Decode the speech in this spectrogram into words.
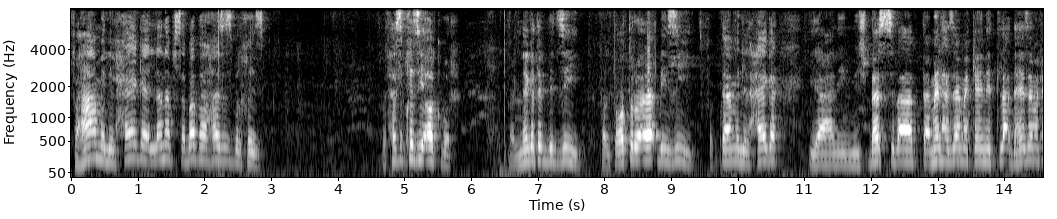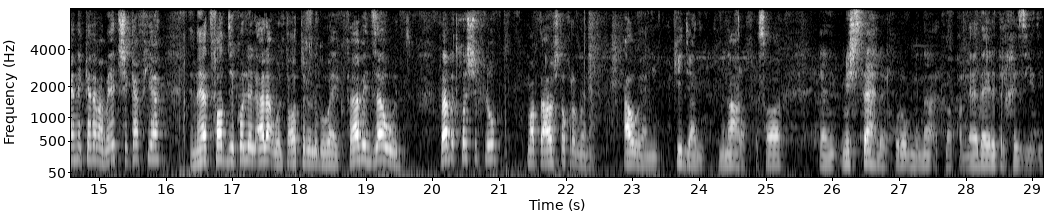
فهعمل الحاجة اللي أنا بسببها حاسس بالخزي. بتحس بخزي أكبر فال negative بتزيد فالتوتر والقلق بيزيد فبتعمل الحاجة يعني مش بس بقى بتعملها زي ما كانت لأ ده هي زي ما كانت كده ما بقتش كافية إن هي تفضي كل القلق والتوتر اللي جواك فبتزود فبتخش في loop ما بتعرفش تخرج منها. أو يعني أكيد يعني بنعرف بس هو يعني مش سهل الخروج منها اطلاقا اللي هي دايرة الخزي دي.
